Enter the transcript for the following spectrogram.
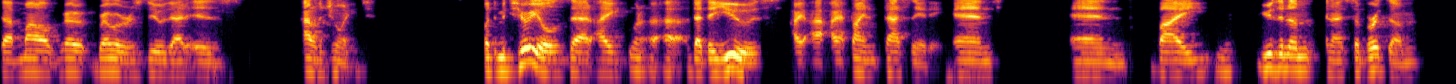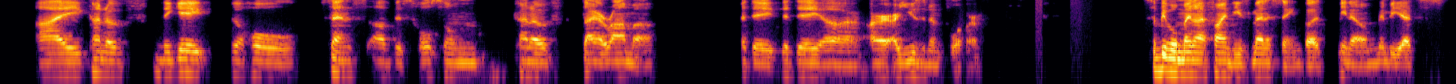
that model railroaders do that is out of joint but the materials that I uh, uh, that they use, I, I, I, find fascinating, and and by using them and I subvert them, I kind of negate the whole sense of this wholesome kind of diorama that they that they uh, are are using them for. Some people may not find these menacing, but you know maybe it's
